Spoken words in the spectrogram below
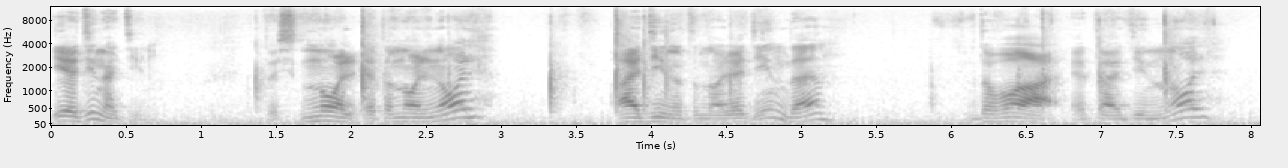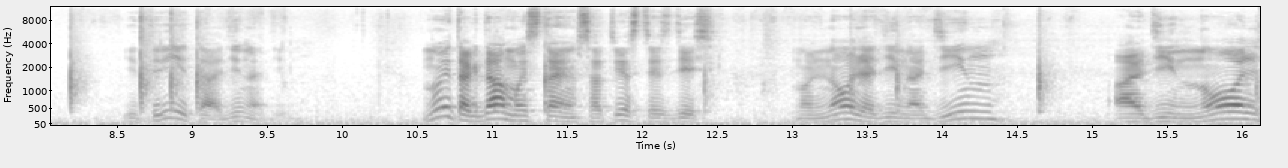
и 1, 1. То есть 0 это 0, 0, 1 это 0, 1, да? 2 это 1, 0 и 3 это 1, 1. Ну и тогда мы ставим соответствие здесь 0, 0, 1, 1, 1, 0,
